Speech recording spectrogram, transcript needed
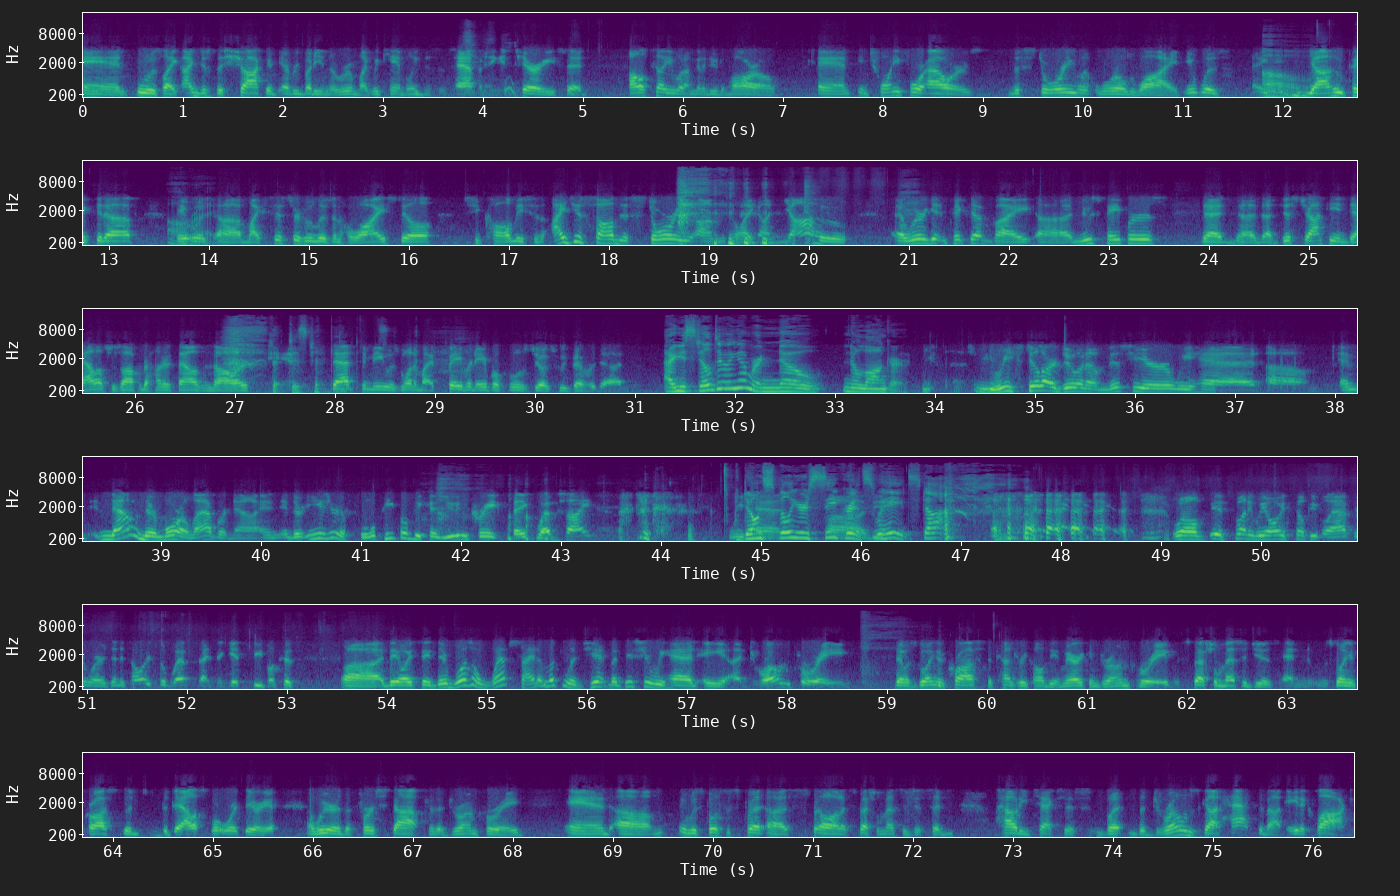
And it was like I just the shock of everybody in the room, like we can't believe this is happening. And Terry said, I'll tell you what I'm going to do tomorrow. And in 24 hours, the story went worldwide. It was oh. Yahoo picked it up. All it was uh, my sister who lives in Hawaii still. She called me. She says, "I just saw this story on like on Yahoo, and we were getting picked up by uh, newspapers that uh, the disc jockey in Dallas was offered hundred thousand dollars. That to me was one of my favorite April Fool's jokes we've ever done. Are you still doing them, or no, no longer? we still are doing them. This year we had, um, and now they're more elaborate now, and they're easier to fool people because you can create fake websites. Don't had, spill your secrets. Uh, Wait, stop. well, it's funny. We always tell people afterwards, and it's always the website that gets people because uh, they always say there was a website. It looked legit, but this year we had a, a drone parade that was going across the country called the American Drone Parade with special messages, and was going across the, the Dallas Fort Worth area. And we were the first stop for the drone parade. And um, it was supposed to spread, uh, spell out a special message that said, Howdy, Texas. But the drones got hacked about 8 o'clock,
